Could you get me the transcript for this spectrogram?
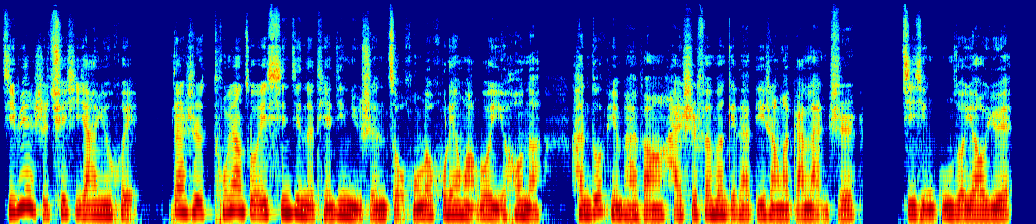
即便是缺席亚运会，但是同样作为新晋的田径女神走红了互联网络以后呢，很多品牌方还是纷纷给她递上了橄榄枝，进行工作邀约。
